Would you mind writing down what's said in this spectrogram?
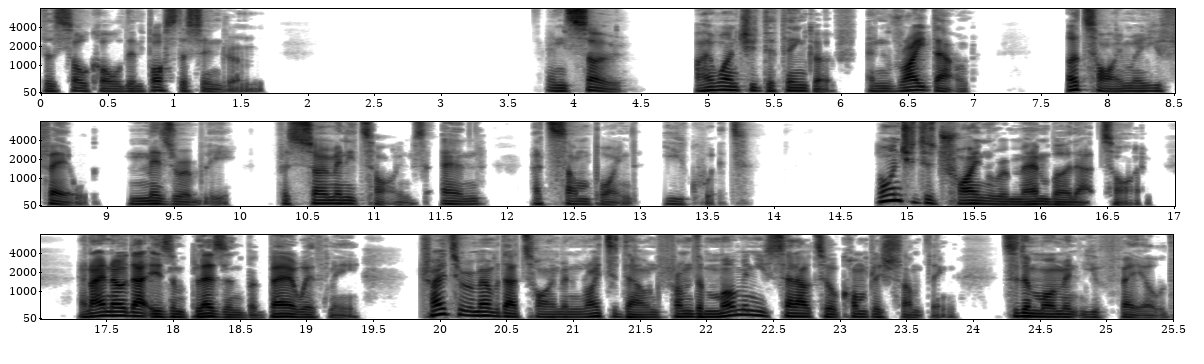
the so-called imposter syndrome. And so i want you to think of and write down a time where you failed miserably for so many times and at some point you quit. I want you to try and remember that time. And I know that isn't pleasant, but bear with me. Try to remember that time and write it down from the moment you set out to accomplish something to the moment you failed.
